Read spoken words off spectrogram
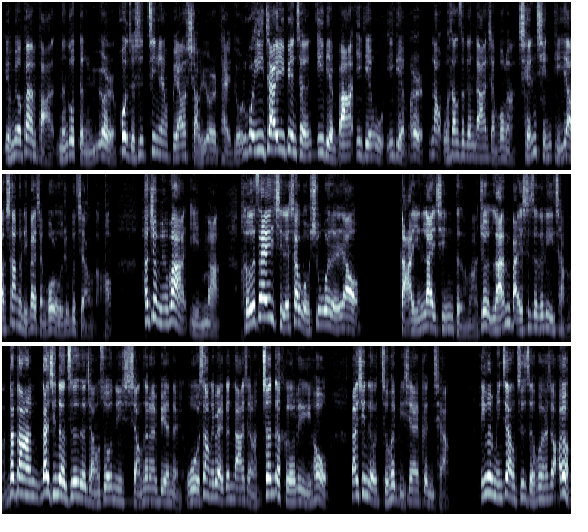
有没有办法能够等于二，或者是尽量不要小于二太多。如果一加一变成一点八、一点五、一点二，那我上次跟大家讲过了，前情提要，上个礼拜讲过了，我就不讲了哈。他就没有办法赢嘛，合在一起的效果是为了要打赢赖清德嘛，就蓝白是这个立场的。那当然赖清德支持者讲说，你想在那边呢？我上礼拜也跟大家讲，真的合了以后，赖清德只会比现在更强，因为民进党支持者会说，哎呦，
